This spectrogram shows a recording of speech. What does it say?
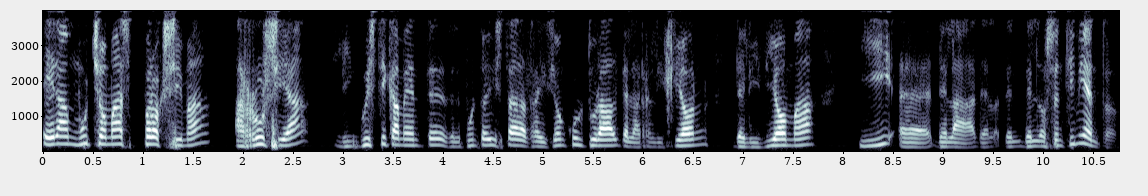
era mucho más próxima a Rusia lingüísticamente, desde el punto de vista de la tradición cultural, de la religión, del idioma y eh, de, los sentimientos.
